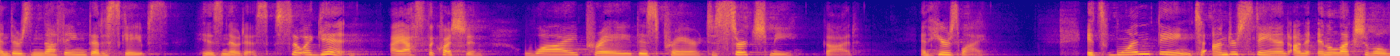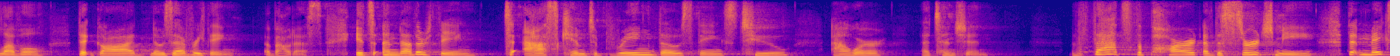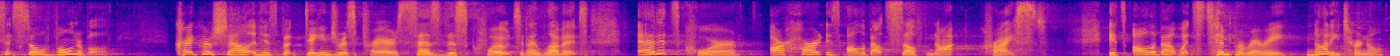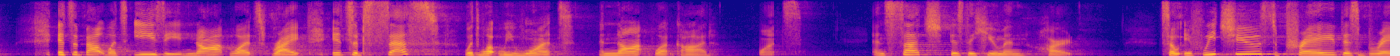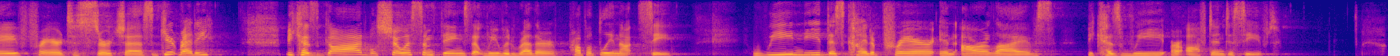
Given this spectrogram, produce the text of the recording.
And there's nothing that escapes His notice. So again, I ask the question why pray this prayer to search me, God? And here's why it's one thing to understand on an intellectual level that God knows everything about us, it's another thing to ask Him to bring those things to our attention. That's the part of the search me that makes it so vulnerable. Craig Groeschel, in his book Dangerous Prayers, says this quote, and I love it. At its core, our heart is all about self, not Christ. It's all about what's temporary, not eternal. It's about what's easy, not what's right. It's obsessed with what we want and not what God wants. And such is the human heart. So if we choose to pray this brave prayer to search us, get ready because God will show us some things that we would rather probably not see. We need this kind of prayer in our lives because we are often deceived.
